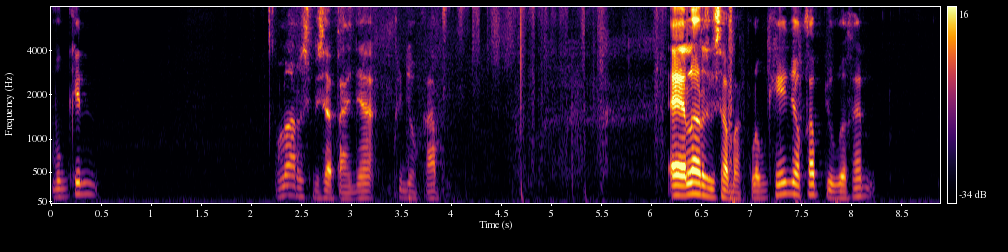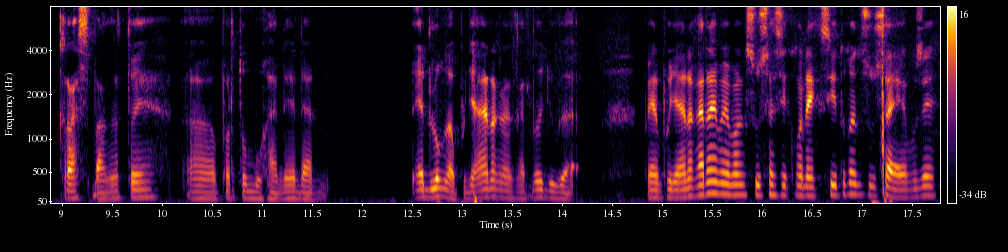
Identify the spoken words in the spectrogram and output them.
mungkin lo harus bisa tanya ke nyokap. Eh lo harus bisa maklum. Kayak nyokap juga kan keras banget tuh ya uh, pertumbuhannya dan ya dulu nggak punya anak angkat lo juga pengen punya anak karena memang susah sih koneksi itu kan susah ya. Maksudnya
